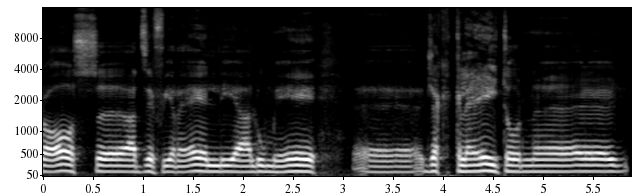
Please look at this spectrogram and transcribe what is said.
Ross, a Zeffirelli, a Lumet, eh, Jack Clayton, eh,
